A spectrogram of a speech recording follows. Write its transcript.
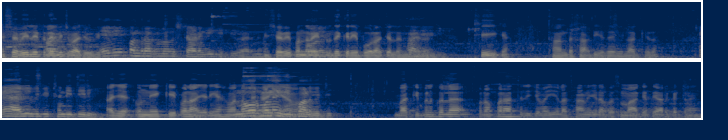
ਅੱਛਾ 20 ਲੀਟਰ ਇਹ ਵਿੱਚ ਵਾਜੂਗੀ। ਇਹ ਵੀ 15 ਕਿਲੋ ਸਟਾਰਟਿੰਗ ਹੀ ਕੀਤੀ ਵਾਰ ਨੇ। ਅੱਛਾ ਵੀ 15 ਲੀਟਰ ਦੇ ਕਰੀਬ ਬੋਲਾ ਚੱਲਣ ਦਾ ਹਾਂਜੀ, ਇਹਦਾ। ਠੀਕ ਹੈ ਥਾਂ ਦਿਖਾ ਦਈਏ ਤੇ ਵੀ ਲੱਗੇ ਦਾ। ਹੈ ਵੀ ਵੀ ਠੰਡੀ ਧੀਰੀ। ਅਜੇ 19 21 ਭਲਾਂ ਜਿਹੜੀਆਂ ਹਵਾਨ ਨਾਰਮਲ ਹੈਗੀ ਭਾਲ ਵਿੱਚ ਬਾਕੀ ਬਿਲਕੁਲ ਪ੍ਰੋਪਰ ਹੱਥ ਦੀ ਚਵਾਈ ਵਾਲਾ ਥਾਣ ਜਿਹੜਾ ਬਸ ਮਾ ਕੇ ਤਿਆਰ ਕੱਟਣਾ।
